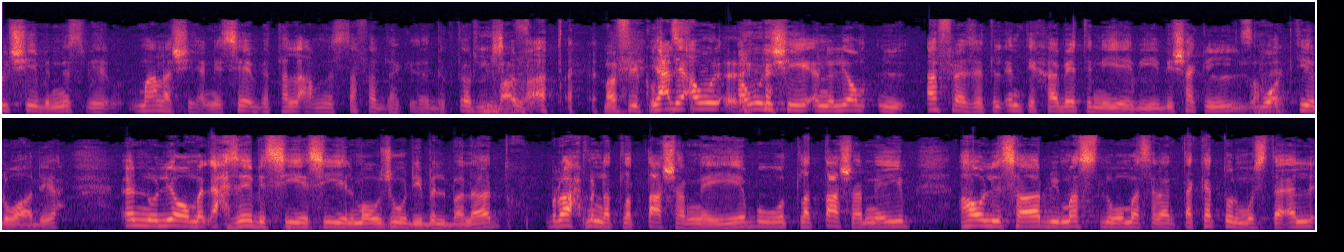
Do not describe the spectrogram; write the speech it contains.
اول شيء بالنسبة معلش يعني ثابت هلأ عم نستفد دكتور في ما فيكم يعني اول أول شيء إنه اليوم أفرزت الانتخابات النيابية بشكل. كثير واضح إنه اليوم الأحزاب السياسية الموجودة بالبلد راح منها 13 نايب و13 نايب هول صار بيمثلوا مثلا تكتل مستقل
